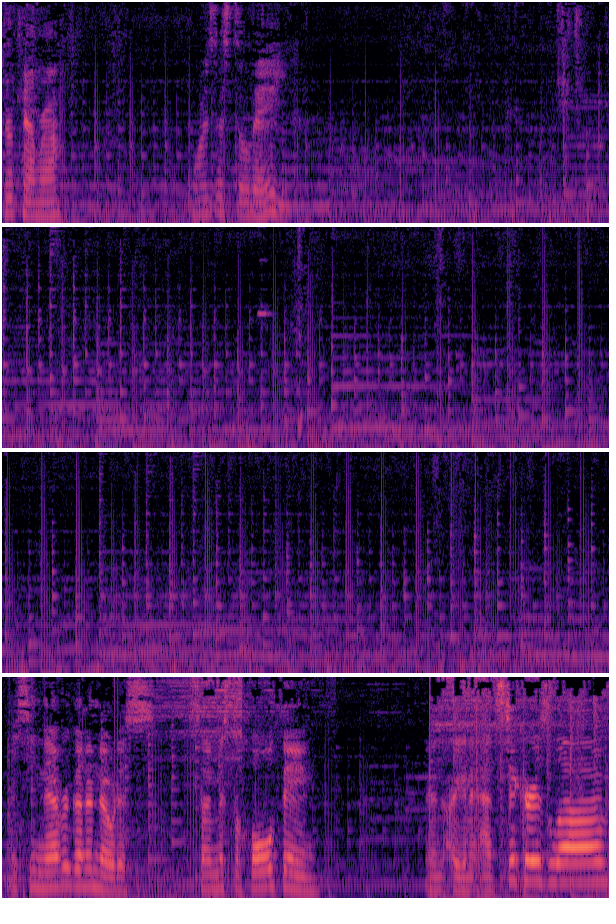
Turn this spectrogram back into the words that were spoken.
Through camera. Why is this delayed? He never gonna notice? So I missed the whole thing. And are you gonna add stickers, love?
